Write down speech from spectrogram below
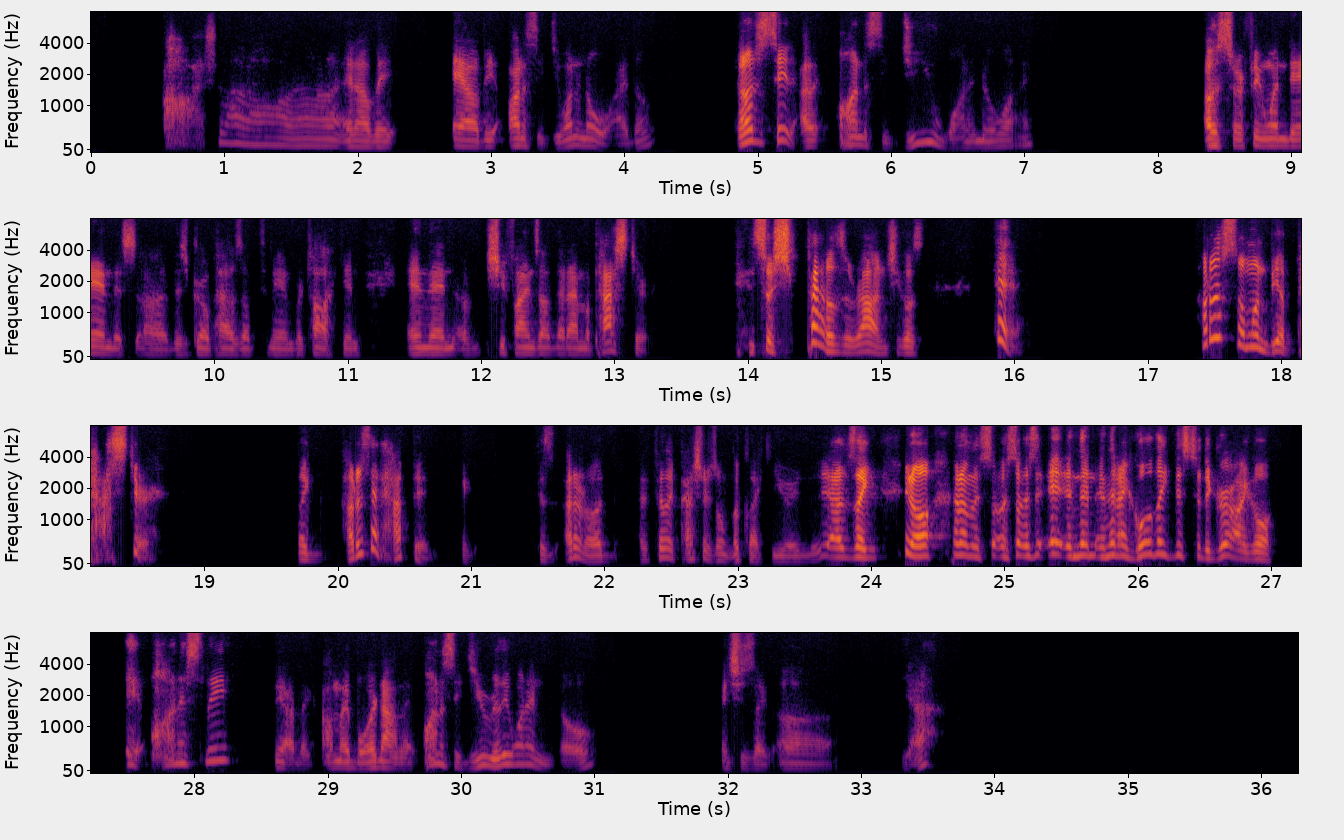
oh, and I'll be, and I'll be honestly, do you want to know why though? And I'll just say that. honestly, do you want to know why? I was surfing one day and this uh, this girl paddles up to me and we're talking, and then uh, she finds out that I'm a pastor, and so she paddles around. And she goes, "Hey, how does someone be a pastor? Like, how does that happen? Like, because I don't know. I feel like pastors don't look like you. And I was like, you know, and I'm like, so, so and then and then I go like this to the girl. I go, hey, honestly, yeah, I'm like on my board now. I'm like, honestly, do you really want to know? And she's like, uh, yeah,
